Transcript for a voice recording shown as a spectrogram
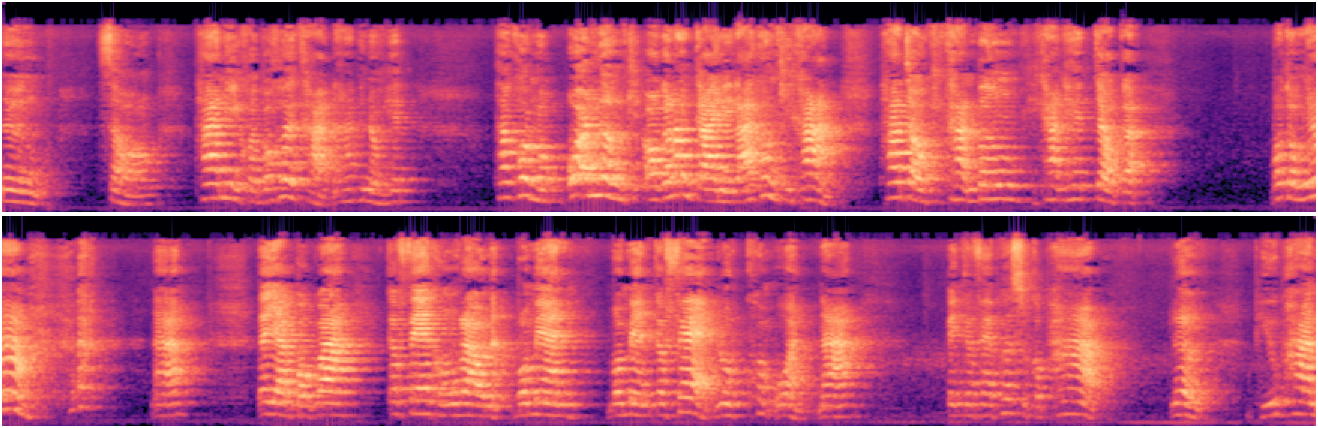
หนึ่งสองท่านี้คอยบ่เคยขาดนะคะพี่น้องเฮ็ด ถ้าคนบอกโอ้อันเรื่องออกกำลังกายนี่ร้ายคนขี้ข้าน ถ้าเจ้าขี้ข้านเบิ้งขี้ข้านเฮ็ดเจ้าก็บ่ต้องงามนะคะแต่อยากบอกว่ากาแฟของเราเนะ่ะบอแมนบอแมนกาแฟลดความอ้วนนะคะ เป็นกาแฟเพื่อสุขภาพ เรื่องผิวพรรณ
